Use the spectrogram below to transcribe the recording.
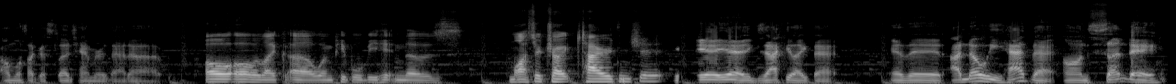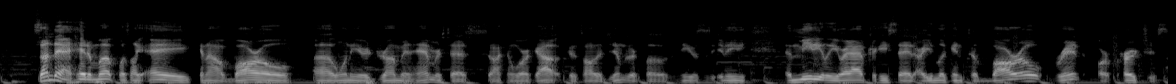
almost like a sledgehammer that uh Oh, oh, like uh, when people be hitting those monster truck tires and shit. yeah yeah exactly like that. And then I know he had that on Sunday. Sunday I hit him up was like, hey, can I borrow uh, one of your drum and hammer sets so I can work out because all the gyms are closed. And he was and he immediately right after he said, "Are you looking to borrow, rent, or purchase?"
